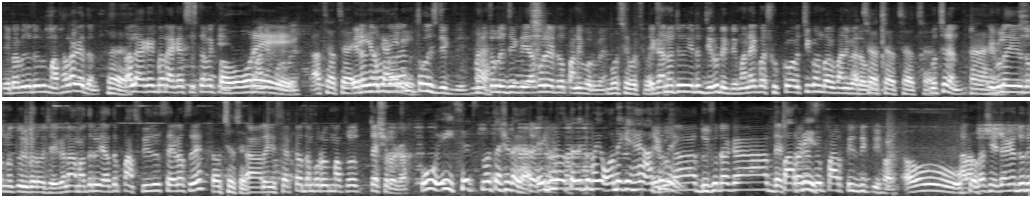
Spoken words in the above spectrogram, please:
এভাবে যদি মাথা লাগিয়ে দেন হ্যাঁ। তাহলে এক একবার এক এক সিস্টেমে কি ওরে আচ্ছা আচ্ছা এটা যেমন কাহিনী। ধরেন চল্লিশ ডিগ্রি মানে হ্যাঁ। চল্লিশ ডিগ্রি ইয়া করে এটা পানি পড়বে। বুঝছি বুঝছি। এখানে হচ্ছে এটা জিরো ডিগ্রি মানে একবার সূক্ষ্ম ভাবে চিকন ভাবে পানি বের আচ্ছা হবে। আচ্ছা আচ্ছা আচ্ছা। বুঝছেন? হ্যাঁ, হ্যাঁ। এগুলো এই জন্য তৈরি করা হয়েছে। এখানে আমাদের ইয়াতে পাঁচ পিসের সেট আছে। আচ্ছা আচ্ছা। আর এই সেটটার দাম পড়বে মাত্র চারশো টাকা। ও এই সেট মাত্র চারশো টাকা? এগুলো তাহলে তো ভাই অনেকে হ্যাঁ আসলে এগুলা দুশো টাকা দেড়শো Per টাকা পার পিস বিক্রি হয়। ও। আর আমরা সেই জায়গায় যদি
